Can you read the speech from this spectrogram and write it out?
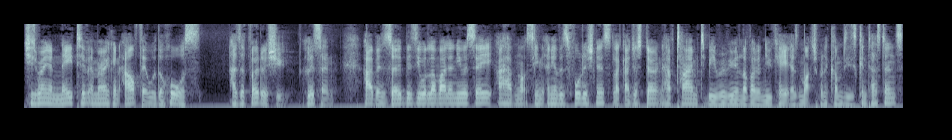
She's wearing a Native American outfit with a horse as a photo shoot. Listen, I've been so busy with Love Island USA, I have not seen any of this foolishness. Like, I just don't have time to be reviewing Love Island UK as much when it comes to these contestants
